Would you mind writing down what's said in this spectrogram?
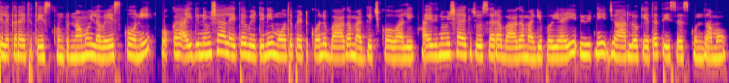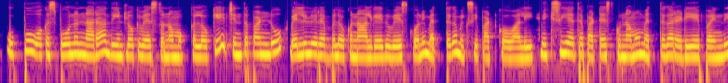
జీలకర్ర అయితే తీసుకుంటున్నాము. ఇలా వేసుకొని ఒక ఐదు నిమిషాలు అయితే వీటిని మూత పెట్టుకొని బాగా మగ్గించుకోవాలి. ఐదు నిమిషాలకి చూసారా? బాగా మగ్గిపోయాయి. వీటిని జార్లోకి అయితే తీసేసుకుందాము. ఉప్పు ఒక స్పూన్ ఉన్నార దీంట్లోకి వేస్తున్న ముక్కల్లోకి చింతపండు వెల్లుల్లి రెబ్బలు ఒక నాలుగైదు వేసుకొని మెత్తగా మిక్సీ పట్టుకోవాలి. మిక్సీ అయితే పట్టేసుకున్నాము. మెత్తగా రెడీ అయిపోయింది.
